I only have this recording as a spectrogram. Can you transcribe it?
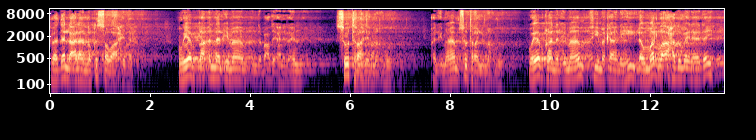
فدل على أن القصة واحدة ويبقى أن الإمام عند بعض أهل العلم سترة للمأموم الإمام سترة للمأموم ويبقى أن الإمام في مكانه لو مر أحد بين يديه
